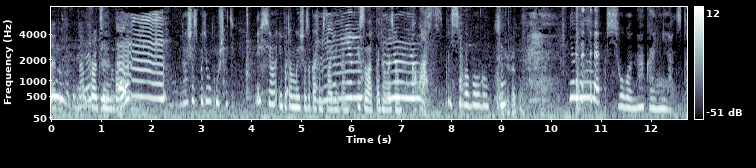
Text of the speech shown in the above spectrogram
это, да, протеин бол. Да, сейчас будем кушать. И все. И потом мы еще закажем сладенькое. И салат пойдем возьмем. Класс! Спасибо Богу. Все, наконец-то.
